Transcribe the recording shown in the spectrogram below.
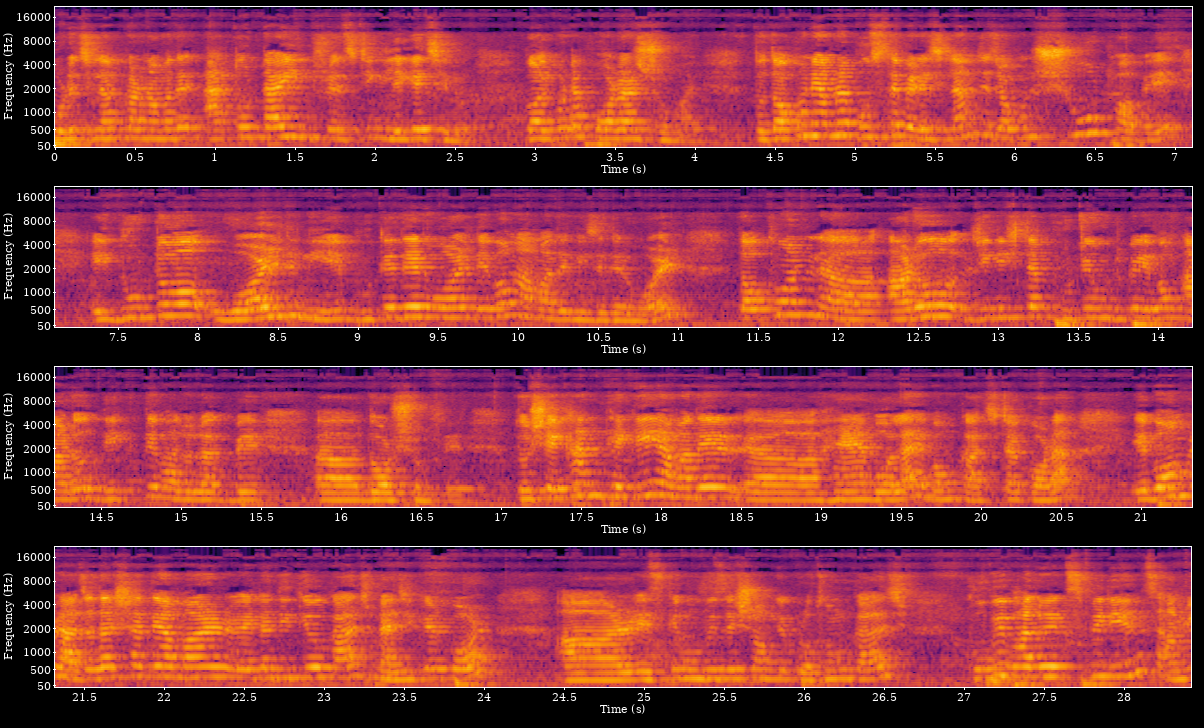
পড়েছিলাম কারণ আমাদের এতটাই ইন্টারেস্টিং লেগেছিল গল্পটা পড়ার সময়। তো তখনই আমরা বুঝতে পেরেছিলাম যে যখন শ্যুট হবে এই দুটো ওয়ার্ল্ড নিয়ে, ভূতেদের ওয়ার্ল্ড এবং আমাদের নিজেদের ওয়ার্ল্ড তখন আরও জিনিসটা ফুটে উঠবে এবং আরও দেখতে ভালো লাগবে দর্শকদের। তো সেখান থেকেই আমাদের হ্যাঁ বলা এবং কাজটা করা এবং রাজাদার সাথে আমার এটা দ্বিতীয় কাজ ম্যাজিকের পর, আর এসকে মুভিজের সঙ্গে প্রথম কাজ। খুবই ভালো এক্সপিরিয়েন্স আমি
